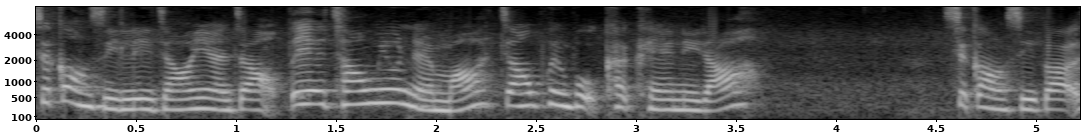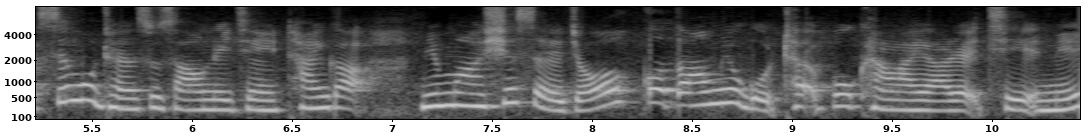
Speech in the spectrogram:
စစ်ကောင်စီလေကြောင်းရန်ကြောင့်တရချောင်းမြို့နယ်မှာကြောင်းဖွင့်ဖို့ခက်ခဲနေတာစစ်ကောင်စီကစစ်မှုထမ်းစုဆောင်နေချိန်ထိုင်းကမြန်မာ80ကျော်ကော့တောင်းမြို့ကိုထပ်အပို့ခံလိုက်ရတဲ့အခြေအနေ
